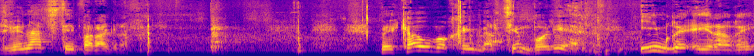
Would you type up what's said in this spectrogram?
12 параграф. Векаува Хеймер, тем более, им Эйрары,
